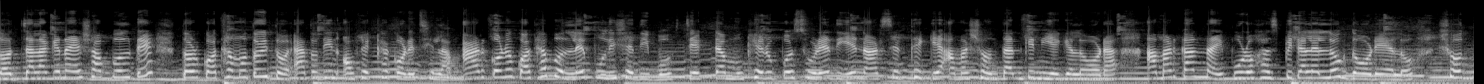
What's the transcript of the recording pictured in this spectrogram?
লজ্জা লাগে না এসব বলতে? তোর কথা মতোই তো এতদিন অপেক্ষা করেছিলাম। আর কোনো কথা বললে পুলিশে দিব। চেকটা মুখের উপর ছুড়ে দিয়ে নার্সের থেকে আমার সন্তানকে নিয়ে গেল ওরা। আমার কান্নায় পুরো হসপিটালের লোক দৌড়ে এলো। সদ্য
